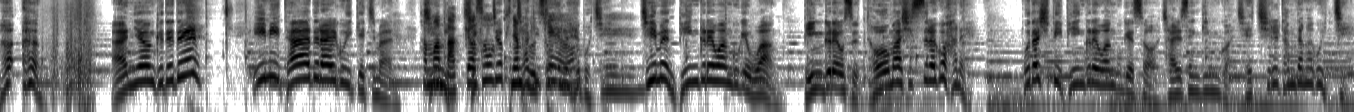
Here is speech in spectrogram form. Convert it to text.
안녕 그대들. 이미 다들 알고 있겠지만 한번 짐이 낚여서 직접 그냥 자기 소개를 볼게요. 해보지. 네. 짐은 빙그레 왕국의 왕 빙그레우스 더 마시스라고 하네. 보다시피 빙그레 왕국에서 잘생김과 재치를 담당하고 있지.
